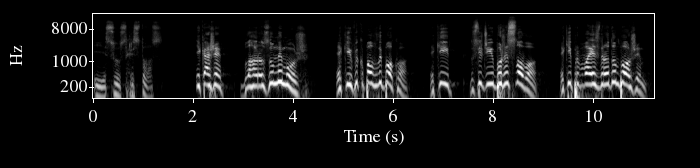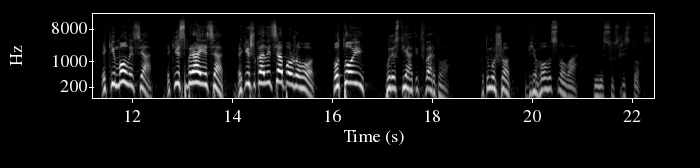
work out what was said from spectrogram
Ісус Христос. І каже, благорозумний муж, який викопав глибоко, який досліджує Боже Слово, який перебуває з народом Божим, який молиться, який смирається, який шукає лиця Божого, отой буде стояти твердо, тому що в його основа Ісус Христос.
